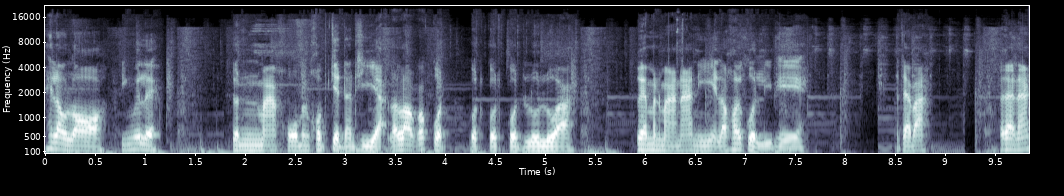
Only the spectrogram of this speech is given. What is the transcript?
ให้เรารอทิ้งไว้เลย จนมาโครมันครบ 7 นาทีอะแล้วเราก็กดกดกดกดรัวๆเพื่อมันมาหน้านี้แล้วค่อยกดรีเพย์ เข้าใจปะเข้าใจนะ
